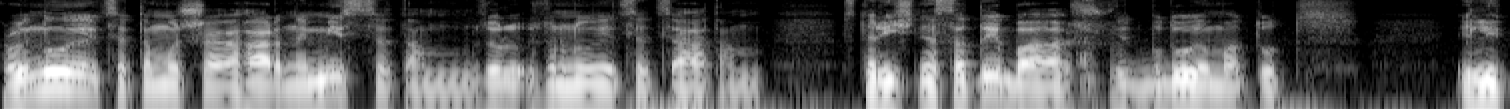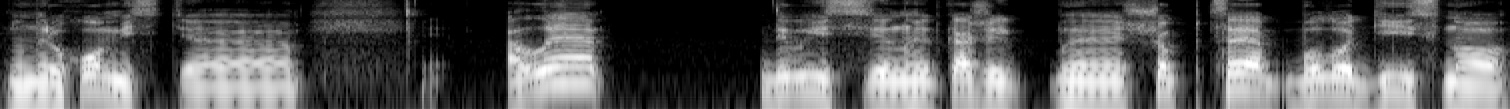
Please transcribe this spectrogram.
руйнується, тому що гарне місце, там зруйнується ця там сторічна садиба, відбудуємо тут елітну нерухомість. Але дивись, навіть каже, е, щоб це було дійсно.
